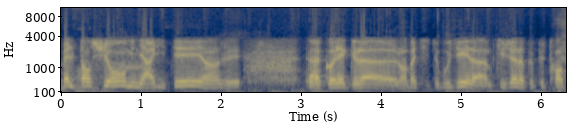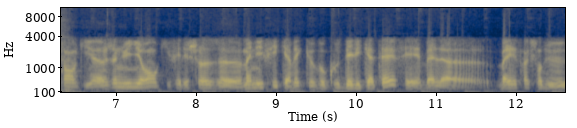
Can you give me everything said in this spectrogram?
belles tensions, minéralité. Hein, j'ai un collègue là, Jean-Baptiste Boudier, là, un petit jeune, un peu plus de 30 ans, qui est un jeune vigneron qui fait des choses euh, magnifiques avec beaucoup de délicatesse et belle, euh, belle extraction du,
